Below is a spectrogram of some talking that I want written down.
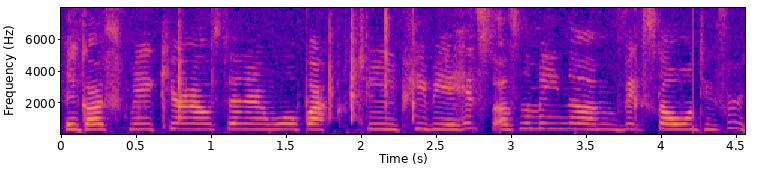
Hey guys, it's me, Kieran Alexander, and we're back to PBA Hitstars. I mean, um, Vicstar123.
